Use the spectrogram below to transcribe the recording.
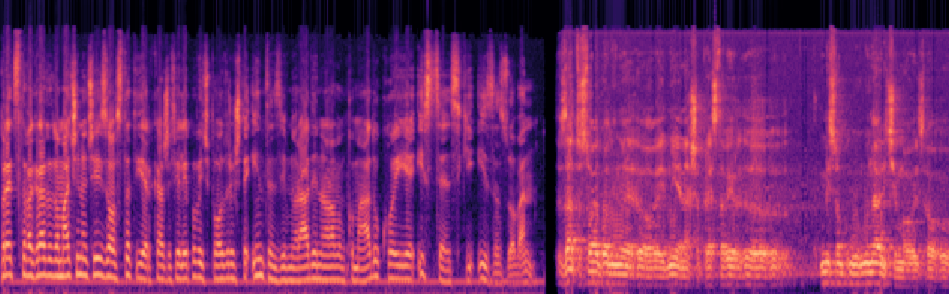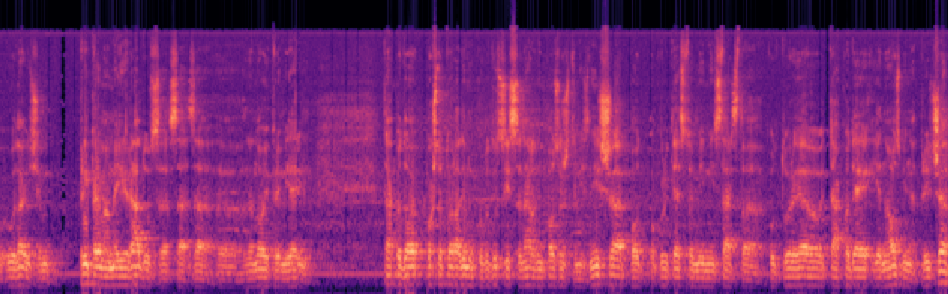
Predstava grada domaćina će izostati jer, kaže Filipović, pozorište intenzivno radi na novom komadu koji je i scenski izazovan. Zato s ove godine ovaj, nije naša predstava jer mi smo u, najvećem, ovaj, u najvećem pripremama i radu sa, sa, za, na novoj premijeri. Tako da, pošto to radimo u produkciji sa Narodnim pozorištem iz Niša, pod pokroviteljstvom i Ministarstva kulture, tako da je jedna ozbiljna priča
